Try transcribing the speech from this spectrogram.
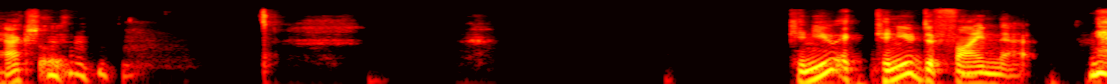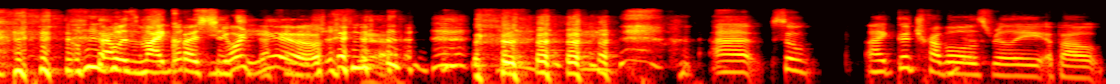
actually. can you can you define that that was my question to you. uh, so, like, good trouble yeah. is really about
